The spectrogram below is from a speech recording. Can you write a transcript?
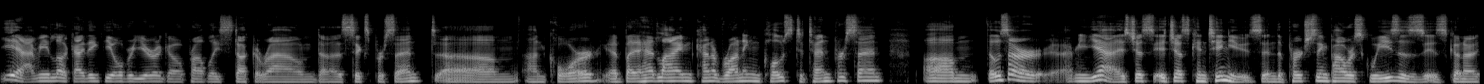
Yeah, I mean, look, I think the over year ago probably stuck around uh, 6% um, on core, uh, but headline kind of running close to 10%. Um, those are, I mean, yeah, it's just, it just continues. And the purchasing power squeeze is, is going to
